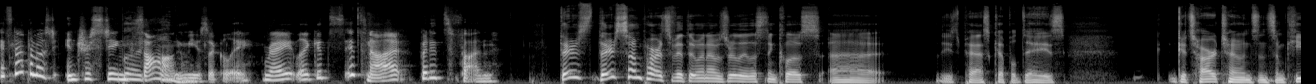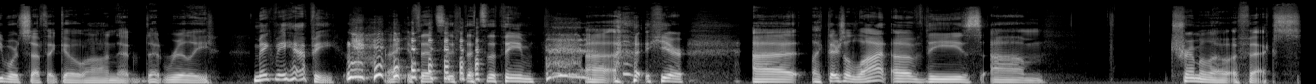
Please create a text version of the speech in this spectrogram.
It's not the most interesting But, song you know. musically, right? Like it's it's not, but it's fun. there's there's some parts of it that when I was really listening close uh, these past couple days, guitar tones and some keyboard stuff that go on that that really make me happy. Right? if that's if that's the theme uh, here, uh, like there's a lot of these. Um, tremolo effects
